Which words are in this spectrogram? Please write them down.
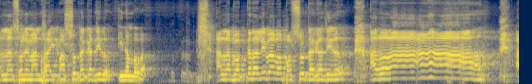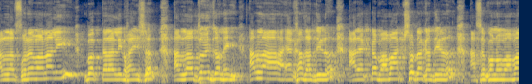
আল্লাহ সোলেমান ভাই পাঁচশো টাকা দিল। কি নাম বাবা? আল্লাহ বক্তার আলী বাবা পাঁচশো টাকা দিল। আল্লাহ আল্লাহ সোলেমান আলী, বক্তার আলী ভাই সব। আল্লাহ দুইজনে আল্লাহ এক হাজার দিল আর একটা বাবা একশো টাকা দিল। আছে কোনো বাবা?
